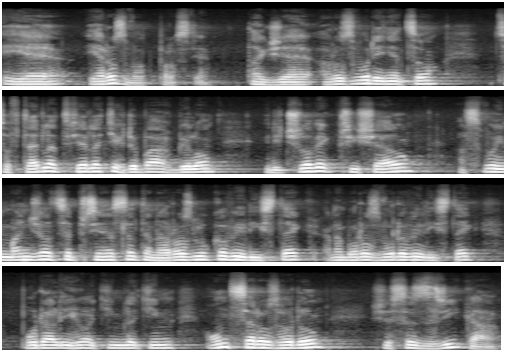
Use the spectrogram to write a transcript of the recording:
je, je rozvod prostě. Takže rozvod je něco, co v těchto těch dobách bylo, kdy člověk přišel a svojí manželce přinesl ten rozlukový lístek nebo rozvodový lístek, podal ho a tímhletím on se rozhodl, že se zříká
